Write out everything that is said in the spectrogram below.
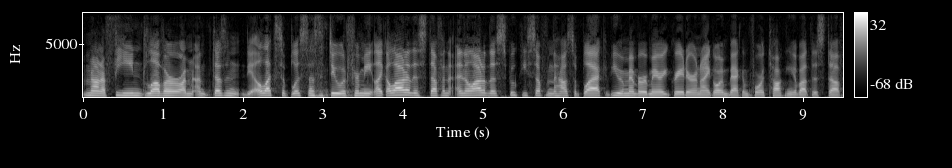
I'm not a fiend lover. I'm. I'm doesn't Alexa Bliss doesn't do it for me. Like a lot of this stuff and, and a lot of the spooky stuff from the House of Black. If you remember Mary Grader and I going back and forth talking about this stuff,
